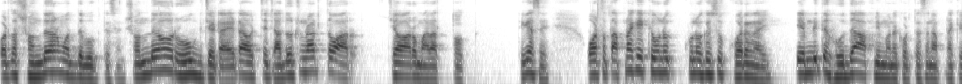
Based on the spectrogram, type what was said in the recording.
অর্থাৎ সন্দেহের মধ্যে ভুগতেছেন। সন্দেহ রোগ যেটা, এটা হচ্ছে জাদুটুনার তো আর, চেয়ে আরও মারাত্মক। ঠিক আছে? অর্থাৎ আপনাকে কেউ কোনো কিছু করে নাই। এমনিতে হুদা আপনি মনে করতেছেন, আপনাকে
